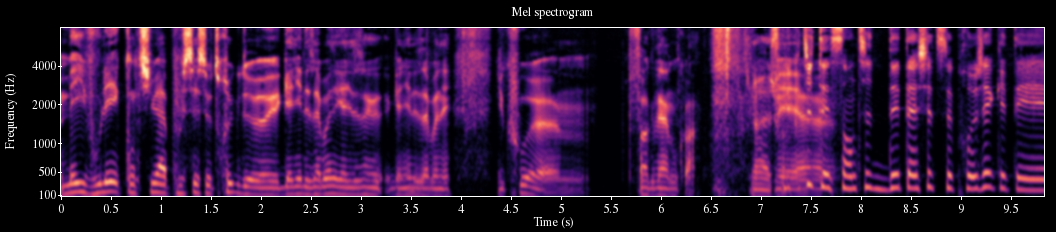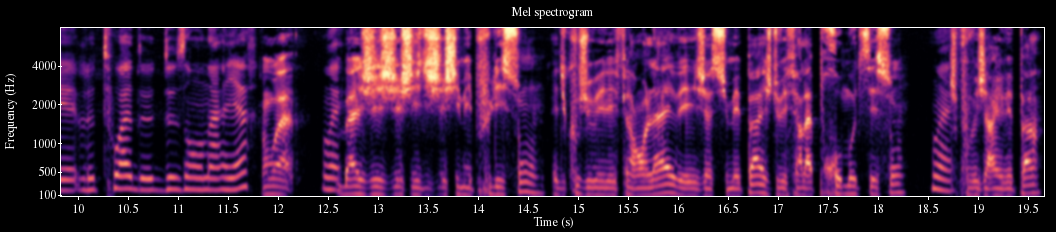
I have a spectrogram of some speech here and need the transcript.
Mais ils voulaient continuer à pousser ce truc de gagner des abonnés, gagner des, gagner des abonnés. Du coup, euh, fuck them, quoi. Ouais, je Mais, Tu euh, t'es senti détaché de ce projet qui était le toi de deux ans en arrière? Ouais. Ouais. Bah, j'ai- j'ai- j'ai- j'aimais plus les sons. Et du coup, je devais les faire en live et j'assumais pas. Je devais faire la promo de ces sons. Ouais. Je pouvais, j'arrivais pas.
